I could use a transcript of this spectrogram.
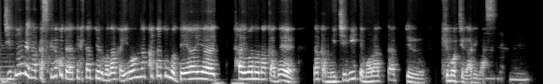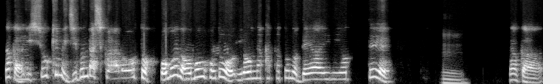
自分でなんか好きなことやってきたっていうよりも、なんかいろんな方との出会いや対話の中で、なんか導いてもらったっていう気持ちがあります。うん。なんか一生懸命自分らしくあろうと思えば思うほど、いろんな方との出会いによって、うんなんか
